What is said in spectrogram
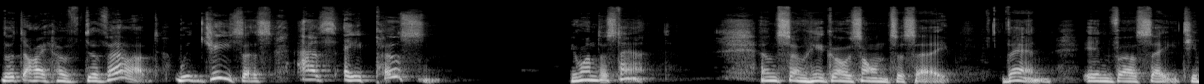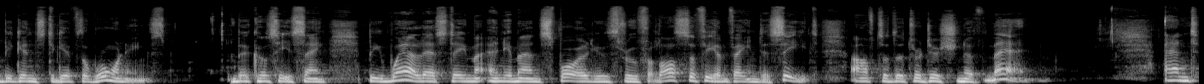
that I have developed with Jesus as a person. You understand? And so he goes on to say, then in verse 8, he begins to give the warnings because he's saying, Beware lest any man spoil you through philosophy and vain deceit after the tradition of men. And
